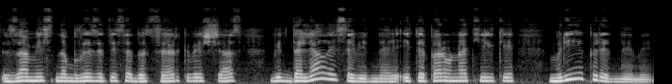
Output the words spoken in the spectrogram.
замість наблизитися до церкви час віддалялися від неї, і тепер вона тільки мріє перед ними.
